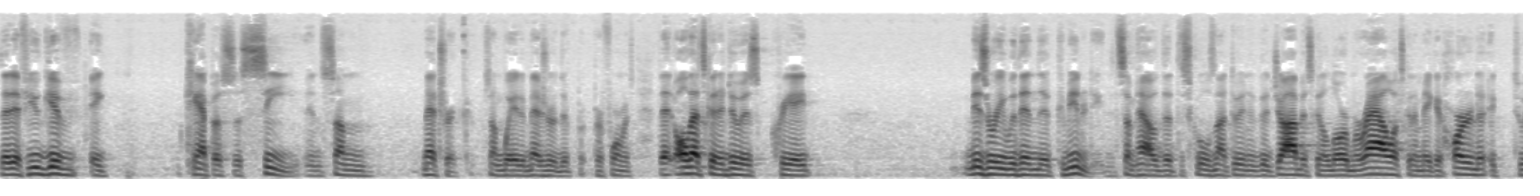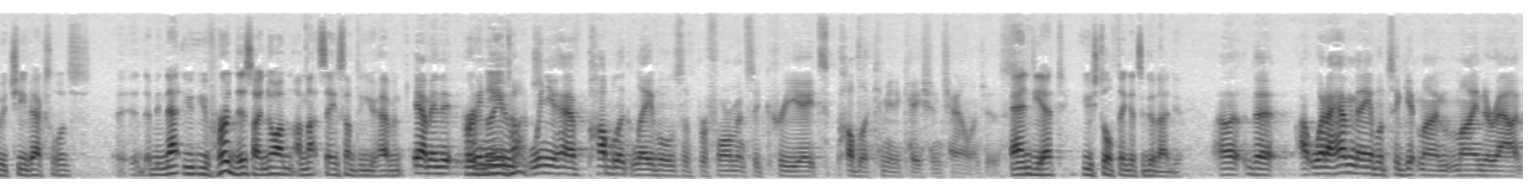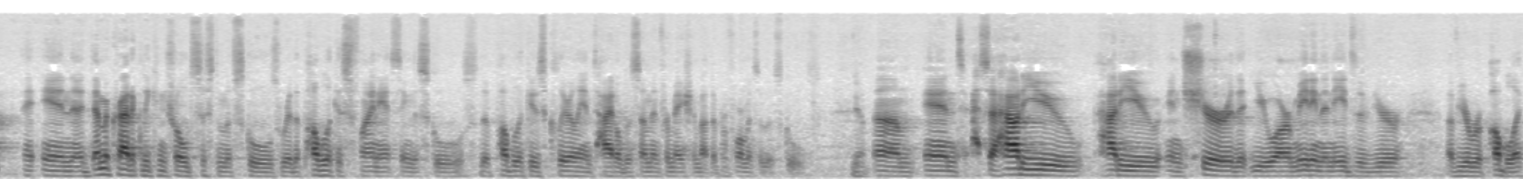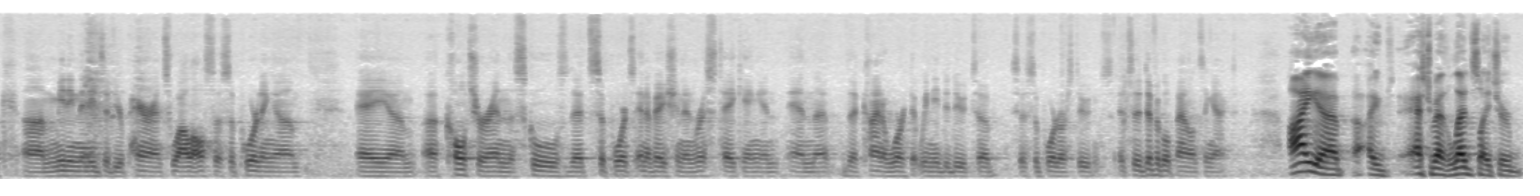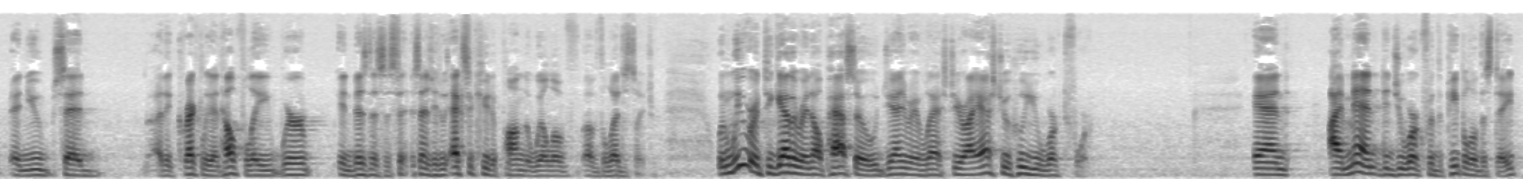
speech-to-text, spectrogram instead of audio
that if you give a campus a C in some metric, some way to measure the performance, that all that's going to do is create misery within the community. That somehow that the school's not doing a good job, it's going to lower morale, it's going to make it harder to, to achieve excellence. I mean, that you, have heard this. I know I'm, I'm, not saying something you haven't yeah, I mean, it, heard when a million you, times. When you have public labels of performance, it creates public communication challenges. And yet, you still think it's a good idea. Uh, the, uh, what I haven't been able to get my mind around in a democratically controlled system of schools where the public is financing the schools, the public is clearly entitled to some information about the performance of the schools. Yeah. Um, and so, how do you how do you ensure that you are meeting the needs of your of your republic, um, meeting the needs of your parents, while also supporting um, a, um, a, culture in the schools that supports innovation and risk taking and, and the, the kind of work that we need to do to, to support our students. It's a difficult balancing act. I, uh, I asked you about the legislature, and you said, I think correctly and helpfully, we're in business essentially to execute upon the will of, of the legislature. When we were together in El Paso, January of last year, I asked you who you worked for. And I meant, did you work for the people of the state?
